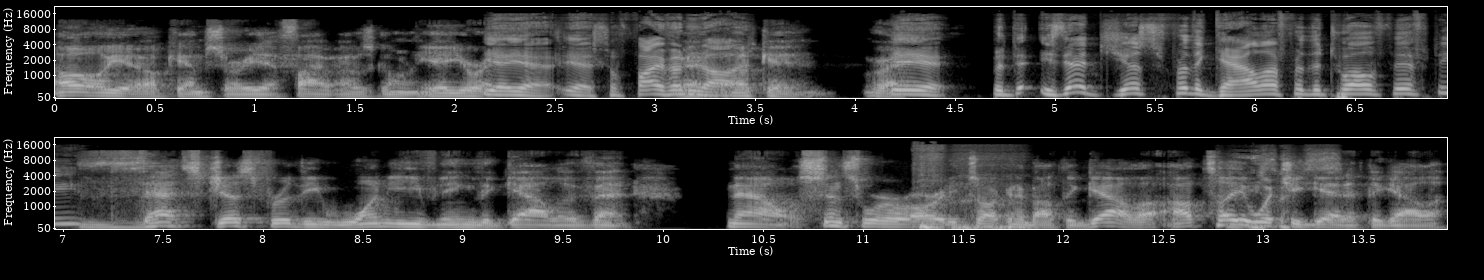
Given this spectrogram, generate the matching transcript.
Oh yeah. Okay. I'm sorry. Yeah, five. I was going. Yeah, you're right. Yeah, yeah, yeah. So five hundred dollars. Right, Okay. Right. Yeah, yeah. But th- is that just for the gala for the twelve fifty? That's just for the one evening, the gala event. Now, since we're already talking about the gala, I'll tell you what you get at the gala.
